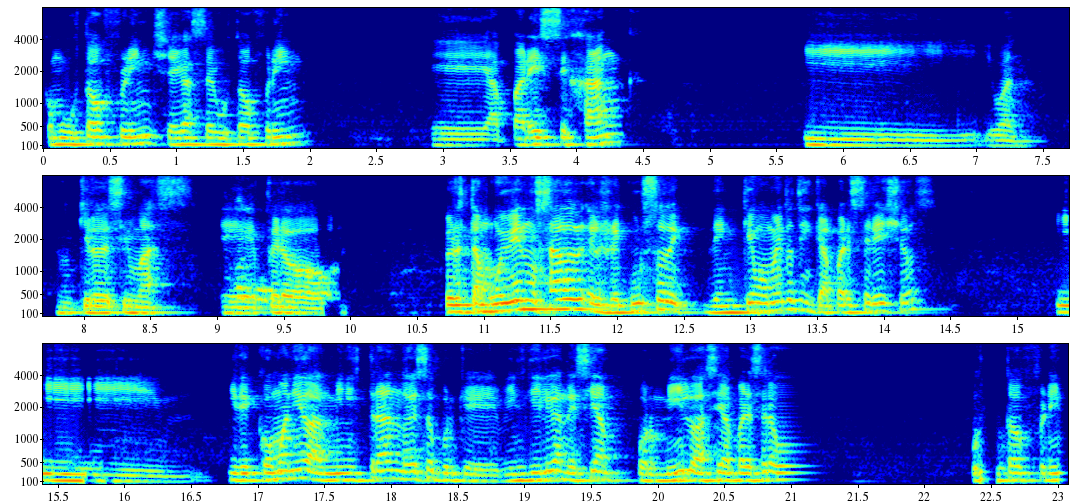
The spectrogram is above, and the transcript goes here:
como Gustavo Fring llega a ser Gustavo Fring, eh, aparece Hank y, y, bueno, no quiero decir más, eh, pero, pero está muy bien usado el recurso de, de en qué momento tienen que aparecer ellos y y de cómo han ido administrando eso, porque Vince Gilligan decía, por mí lo hacía aparecer a Gustavo Fring,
